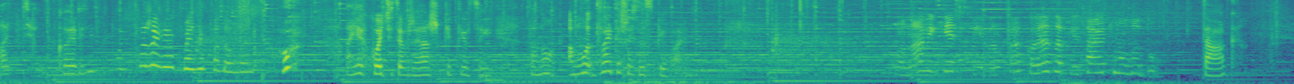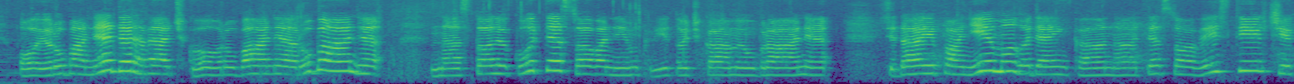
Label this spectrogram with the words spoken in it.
Батя, Карі, боже, як мені подобається. Ух, а як хочеться вже аж піти в цей танок. А мо, давайте щось заспіваємо. Навіть є співанка, коли заплітають молоду. Так. Ой, рубане деревечко, рубане, рубане, на столику тесованим квіточками убране. Сідає пані молоденька на тесовий стільчик,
